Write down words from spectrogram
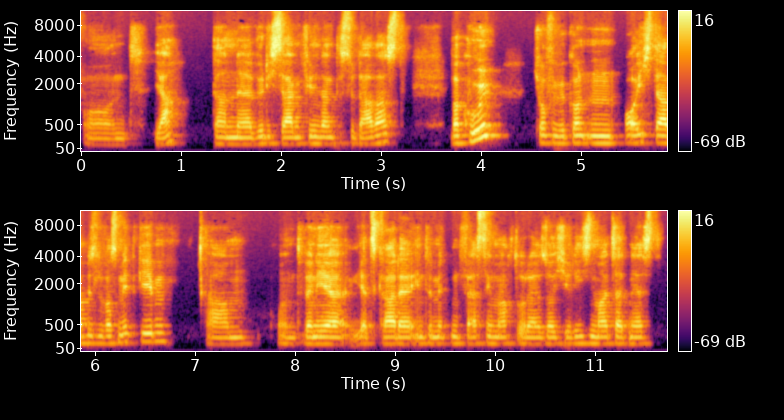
Und ja, dann äh, würde ich sagen, vielen Dank, dass du da warst. War cool. Ich hoffe, wir konnten euch da ein bisschen was mitgeben. Ähm, und wenn ihr jetzt gerade Intermittent Fasting macht oder solche Riesenmahlzeiten esst,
